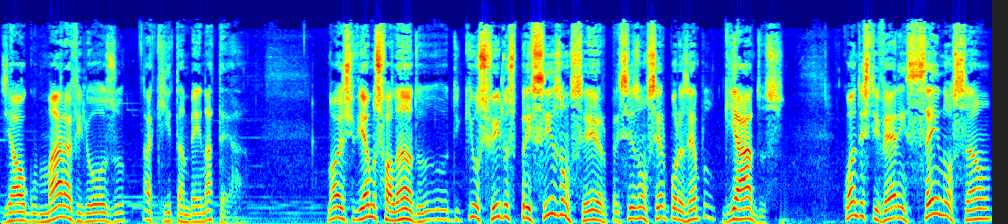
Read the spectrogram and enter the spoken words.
de algo maravilhoso aqui também na terra. Nós viemos falando de que os filhos precisam ser, precisam ser, por exemplo, guiados quando estiverem sem noção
